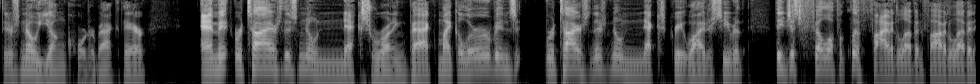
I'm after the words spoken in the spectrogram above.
there's no young quarterback there. Emmett retires, there's no next running back. Michael Irvin's retires, there's no next great wide receiver. They just fell off a cliff, 5 at 11, 5 at 11.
